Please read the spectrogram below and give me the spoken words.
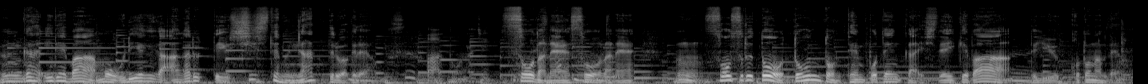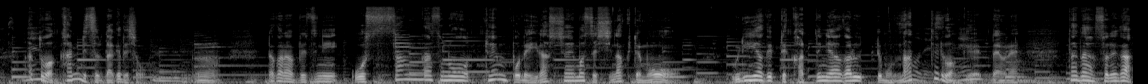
うん。うんがいればもう売り上げが上がるっていうシステムになってるわけだよ、スーパーと同じ。そうだね、うん。そうだね。うん、そうするとどんどん店舗展開していけばうんっていうことなんだよ。そうですねあとは管理するだけでしょ。うんうん、だから別におっさんがその店舗でいらっしゃいませしなくても売り上げって勝手に上がるってもうなってるわけだよね。ただそれが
